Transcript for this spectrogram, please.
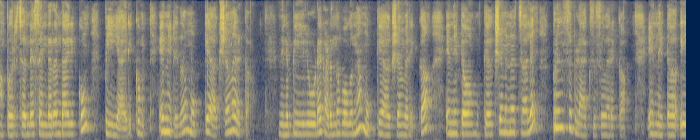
അപ്പർച്ചറിന്റെ സെന്റർ എന്തായിരിക്കും? പി ആയിരിക്കും. എന്നിട്ടിത് മുഖ്യ അക്ഷം വരയ്ക്കുക ഇതിന്റെ പിയിലൂടെ കടന്നു പോകുന്ന മുഖ്യ അക്ഷം വരയ്ക്കുക എന്നിട്ടോ? മുഖ്യ അക്ഷം എന്ന് വെച്ചാൽ പ്രിൻസിപ്പൽ ആക്സിസ് വരയ്ക്കുക എന്നിട്ട് ഈ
